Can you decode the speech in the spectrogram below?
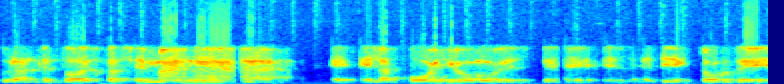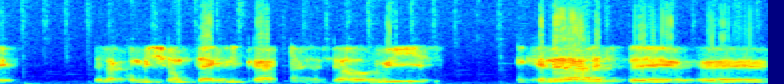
durante toda esta semana eh, el apoyo, este, el, director de, de, la comisión técnica, el licenciado Luis. En general, este, eh,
